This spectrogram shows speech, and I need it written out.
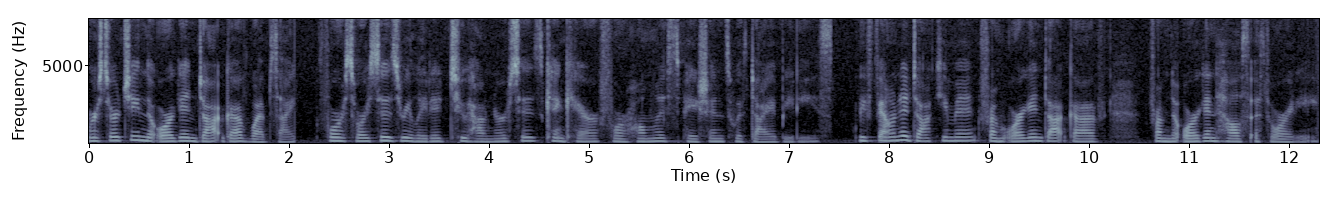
We're searching the Oregon.gov website for sources related to how nurses can care for homeless patients with diabetes. We found a document from Oregon.gov from the Oregon Health Authority.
